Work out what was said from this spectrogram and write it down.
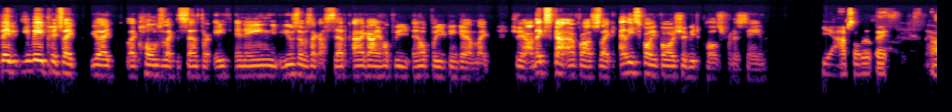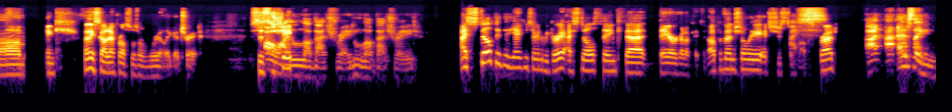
maybe you may pitch like you like like Holmes like the seventh or eighth inning. Use him as like a seventh kind of guy, and hopefully and hopefully you can get him like. So, yeah, I think Scott Effross like at least going forward should be close for the same. Yeah, absolutely. Um, I think I think Scott Effross was a really good trade. Oh, a I love that trade. Love that trade. I still think the Yankees are going to be great. I still think that they are going to pick it up eventually. It's just a I rough s- stretch, I I, I was thinking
